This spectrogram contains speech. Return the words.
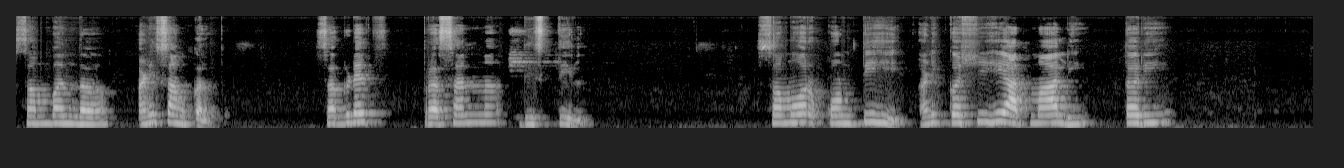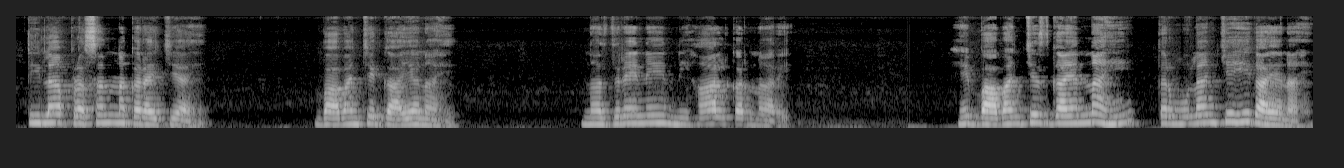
संबंध आणि संकल्प सगळेच प्रसन्न दिसतील. समोर कोणतीही आणि कशीही आत्मा आली तरी तिला प्रसन्न करायची आहे. बाबांचे गायन आहे. नजरेने निहाल करणारे. हे बाबांचेच गायन नाही तर मुलांचेही गायन आहे.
